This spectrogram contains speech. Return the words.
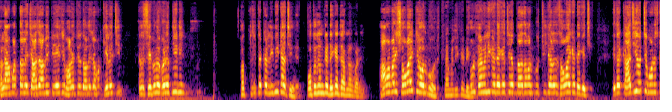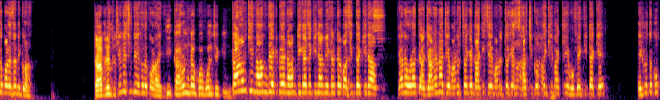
তাহলে আমার তাহলে যা যা আমি পেয়েছি ভারতীয় দলে যখন খেলেছি তাহলে সেগুলো ফেরত দিয়ে নি সবকিছু একটা লিমিট আছে। কতজনকে ডেকেছে আপনার বাড়ি? আমার বাড়ি সবাইকে অলমোস্ট ফ্যামিলিকে ফুল ফ্যামিলিকে ডেকেছে। প্লাস আমার কুস্তি যারা সবাইকে ডেকেছে। এদের কাজই হচ্ছে মানুষকে পারেশানি করা। তা আপনি জেনে শুনে এগুলো করা হয়। কি কারণটা বলছে কি? কারণ কি? নাম দেখবে নাম ঠিক আছে কিনা? আমি এখানকার বাসিন্দা কিনা? কেন ওরা জানে না যে মানুষটাকে ডাকি মানুষটাকে সার্চ করতে কি বা কে ব্যক্তিটাকে এগুলো তো খুব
